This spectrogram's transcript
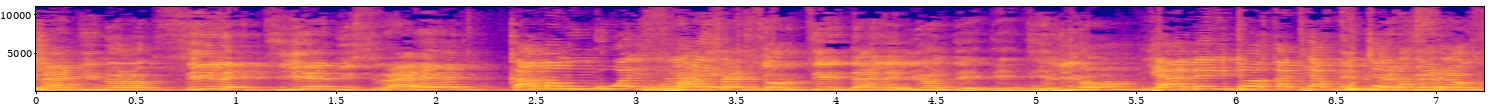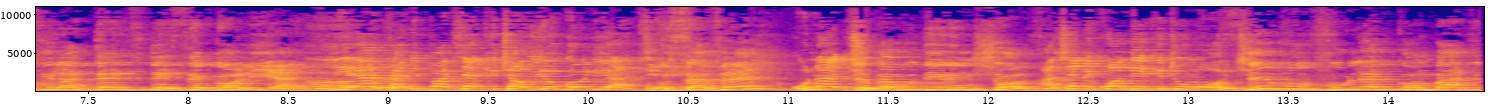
Il a dit non, non, si le Dieu d'Israël kama mungu wa m'a fait sortir dans les lions de- de- du lion, yamenitoa kati ya il me kucha na fera aussi la tête de ce Goliath. yeye atanipatia kichwa huyo goliati Vous savez, Unajua. je vais vous dire une chose. acha nikwambie kitu moja Si vous voulez combattre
